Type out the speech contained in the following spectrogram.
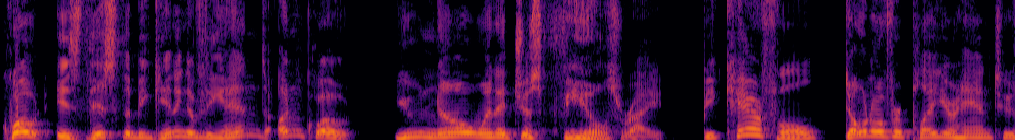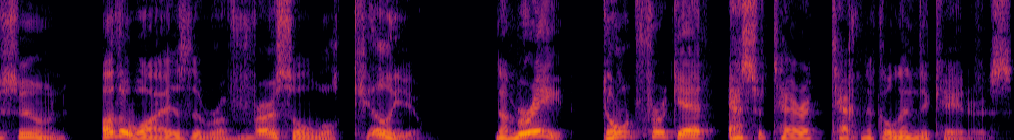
Quote, is this the beginning of the end? Unquote. You know when it just feels right. Be careful. Don't overplay your hand too soon. Otherwise, the reversal will kill you. Number eight, don't forget esoteric technical indicators.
